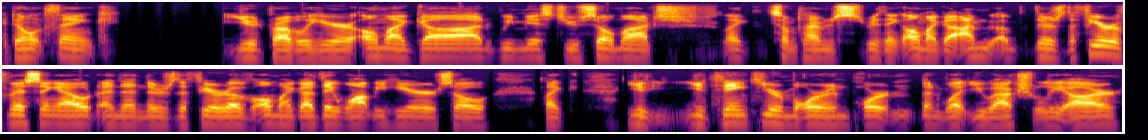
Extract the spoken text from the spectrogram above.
I don't think you'd probably hear, "Oh my God, we missed you so much." Like sometimes we think, "Oh my God, I'm." Uh, there's the fear of missing out, and then there's the fear of, "Oh my God, they want me here." So, like, you you think you're more important than what you actually are.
